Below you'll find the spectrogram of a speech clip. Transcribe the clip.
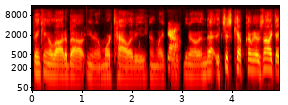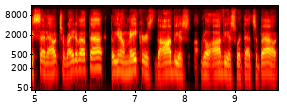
thinking a lot about, you know, mortality and like, yeah. you know, and that it just kept coming. It was not like I set out to write about that, but, you know, Makers, the obvious, uh, real obvious what that's about.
